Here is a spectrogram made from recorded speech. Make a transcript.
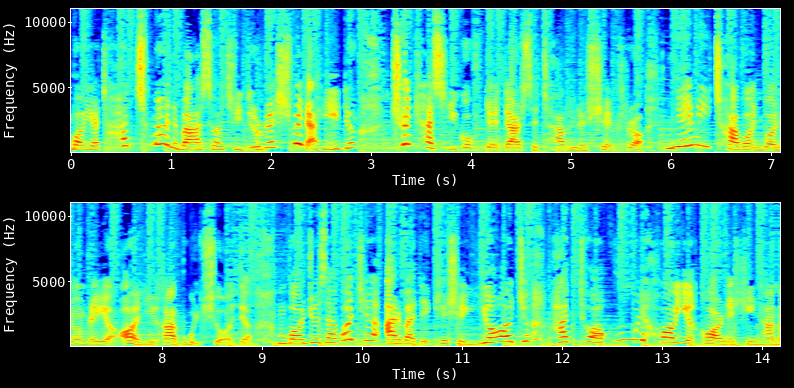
باید حتما به اساتید رشوه دهید؟ چه کسی گفته درس تغییر شکل را نمی توان با نمره عالی قبول شد؟ با جزوات عربده کش یاج حتی قول های قارنشین هم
